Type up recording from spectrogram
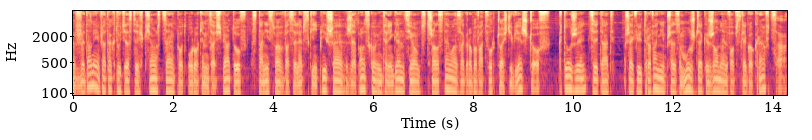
W wydanej w latach dwudziestych książce pod urokiem zaświatów Stanisław Wasylewski pisze, że polską inteligencją wstrząsnęła zagrobowa twórczość wieszczów, którzy, cytat, przefiltrowani przez móżdżek żony lwowskiego krawca,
